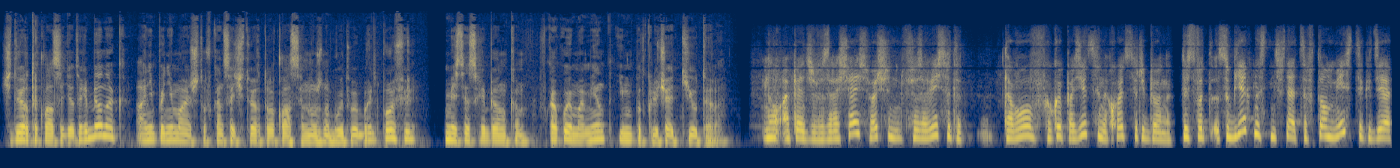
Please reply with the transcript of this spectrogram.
четвертый класс идет ребенок, они понимают, что в конце четвертого класса им нужно будет выбрать профиль вместе с ребенком. В какой момент им подключать тьютера? Ну, опять же, возвращаясь, очень все зависит от того, в какой позиции находится ребенок. То есть вот субъектность начинается в том месте, где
